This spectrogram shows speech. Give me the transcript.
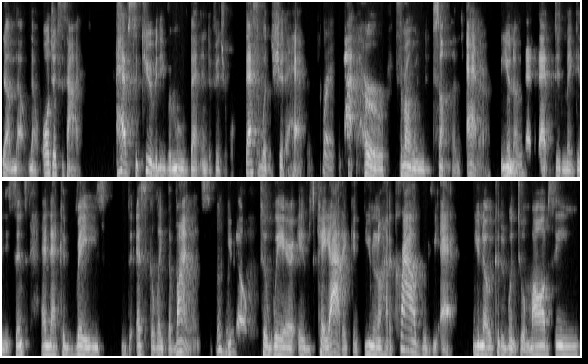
No, no, no. All jokes aside, have security remove that individual. That's what should have happened. Right. Not her throwing something at her you mm-hmm. know that that didn't make any sense and that could raise escalate the violence mm-hmm. you know to where it was chaotic and you don't know how the crowd would react you know it could have went to a mob scene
